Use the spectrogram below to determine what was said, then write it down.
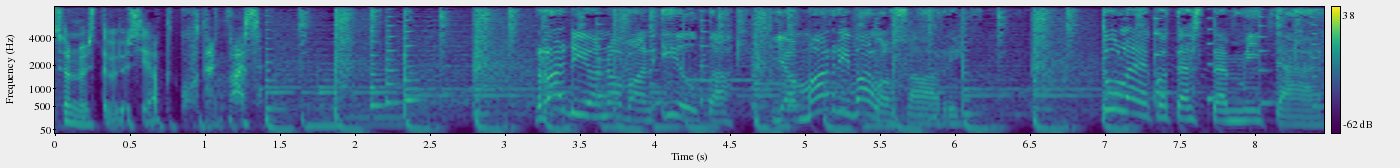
Sun ystävyys jatkuu tämän kanssa. Radio Novan ilta ja Mari Valosaari. Tuleeko tästä mitään?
